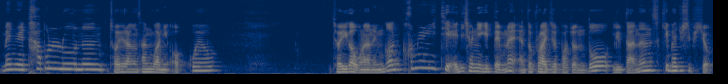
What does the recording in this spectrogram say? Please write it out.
메뉴의 타블루는 저희랑은 상관이 없고요. 저희가 원하는 건 커뮤니티 에디션이기 때문에 엔터프라이즈 버전도 일단은 스킵해 주십시오.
